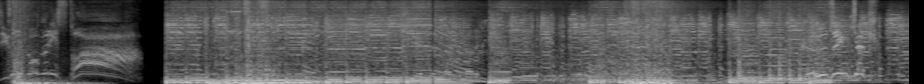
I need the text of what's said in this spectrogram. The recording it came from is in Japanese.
地獄グリスト！空人客！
